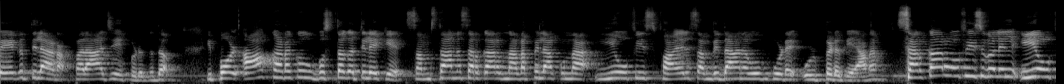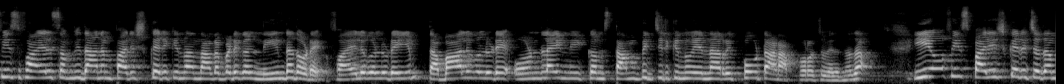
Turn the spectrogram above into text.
വേഗത്തിലാണ് പരാജയപ്പെടുന്നത്. ഇപ്പോൾ ആ കണക്ക് പുസ്തകത്തിലേക്ക് സംസ്ഥാന സർക്കാർ നടപ്പിലാക്കുന്ന ഇ ഓഫീസ് ഫയൽ സംവിധാനവും കൂടെ ഉൾപ്പെടുകയാണ്. സർക്കാർ ഓഫീസുകളിൽ ഇ ഓഫീസ് ഫയൽ സംവിധാനം പരിഷ്കരിക്കുന്ന നടപടികൾ നീണ്ടതോടെ ഫയലുകളുടെയും തപാലുകളുടെ ഓൺലൈൻ നീക്കം സ്തംഭിച്ചിരിക്കുന്നു എന്ന റിപ്പോർട്ടാണ് പുറത്തുവരുന്നത്. ഇ ഓഫീസ് പരിഷ്കരിച്ചതും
